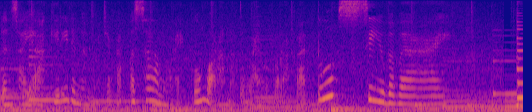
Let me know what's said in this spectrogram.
Dan saya akhiri dengan mengucapkan Assalamualaikum warahmatullahi wabarakatuh. See you bye bye.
